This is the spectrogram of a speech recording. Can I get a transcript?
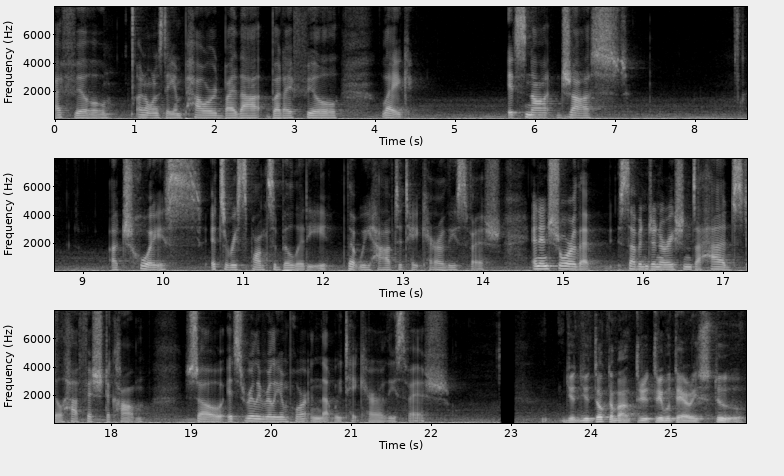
I feel, I don't want to say empowered by that, but I feel like it's not just a choice, it's a responsibility that we have to take care of these fish and ensure that seven generations ahead still have fish to come. So it's really, really important that we take care of these fish. You, you talked about tri- tributaries too,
